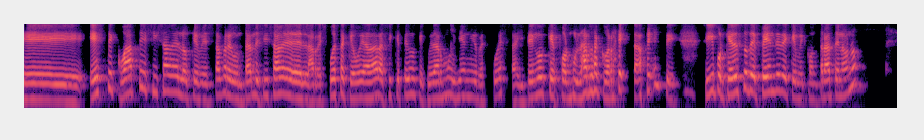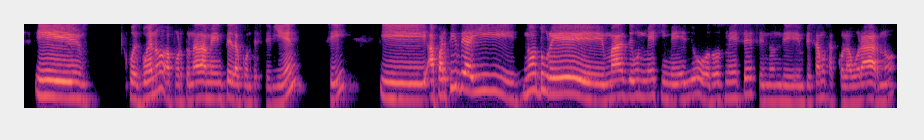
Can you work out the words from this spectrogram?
eh, este cuate sí sabe lo que me está preguntando y sí sabe la respuesta que voy a dar, así que tengo que cuidar muy bien mi respuesta y tengo que formularla correctamente, ¿sí? Porque esto depende de que me contraten o no. Y pues bueno, afortunadamente la contesté bien, ¿sí? Y a partir de ahí no duré más de un mes y medio o dos meses en donde empezamos a colaborar, ¿no?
